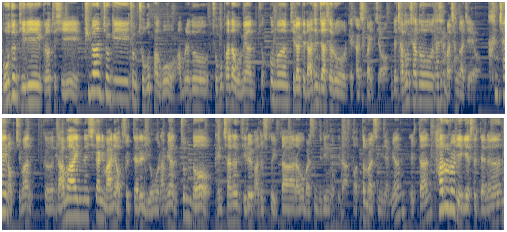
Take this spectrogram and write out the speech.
모든 딜이 그렇듯이 필요한 쪽이 좀 조급하고 아무래도 조급하다 보면 조금은 딜할 때 낮은 자세로 이렇게 갈 수가 있죠. 근데 자동차도 사실은 마찬가지예요. 큰 차이는 없지만 그 남아있는 시간이 많이 없을 때를 이용을 하면 좀 더 괜찮은 딜을 받을 수도 있다라고 말씀드리는 겁니다. 어떤 말씀이냐면 일단 하루를 얘기했을 때는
